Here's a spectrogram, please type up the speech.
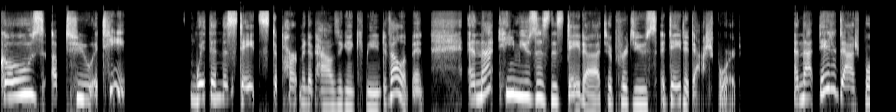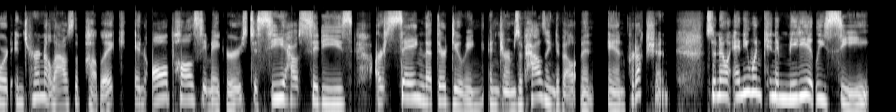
goes up to a team within the state's Department of Housing and Community Development. And that team uses this data to produce a data dashboard. And that data dashboard in turn allows the public and all policymakers to see how cities are saying that they're doing in terms of housing development and production. So now anyone can immediately see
